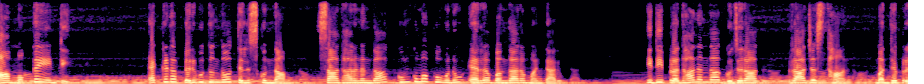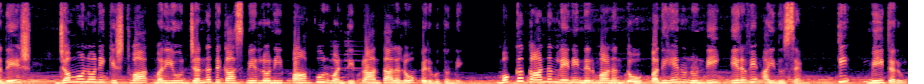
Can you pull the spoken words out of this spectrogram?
ఆ మొక్క ఏంటి? ఎక్కడ పెరుగుతుందో తెలుసుకుందాం. సాధారణంగా కుంకుమ పువ్వును ఎర్ర బంగారం అంటారు. ఇది ప్రధానంగా గుజరాత్ రాజస్థాన్ మధ్యప్రదేశ్ జమ్మూలోని కిష్త్వార్ మరియు జన్నతి కాశ్మీర్లోని పాంపూర్ వంటి ప్రాంతాలలో పెరుగుతుంది. మొక్క కాండం లేని నిర్మాణంతో పదిహేను నుండి ఇరవై ఐదు సెంటి మీటరు.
